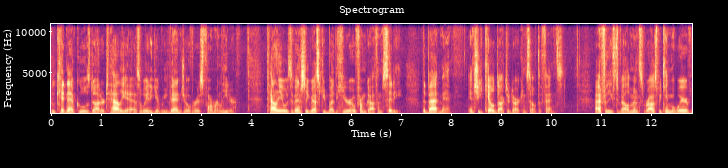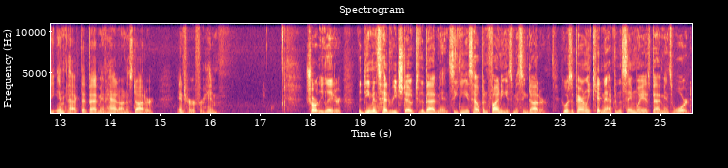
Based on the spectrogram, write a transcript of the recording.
who kidnapped Ghul's daughter Talia as a way to get revenge over his former leader. Talia was eventually rescued by the hero from Gotham City, the Batman, and she killed Dr. Dark in self defense. After these developments, Roz became aware of the impact that Batman had on his daughter, and her for him. Shortly later, the Demon's Head reached out to the Batman, seeking his help in finding his missing daughter who was apparently kidnapped in the same way as Batman's ward,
